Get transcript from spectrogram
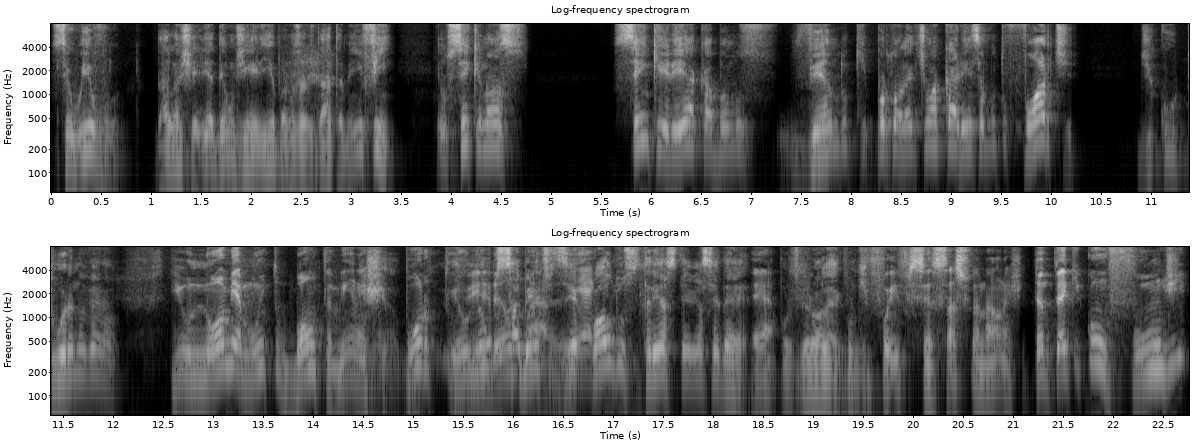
seu Ivo da lancheria deu um dinheirinho para nos ajudar também. Enfim, eu sei que nós, sem querer, acabamos vendo que Porto Alegre tinha uma carência muito forte de cultura no verão. E o nome é muito bom também, né? Che? Porto eu Verão não saberia te dizer Alegre. qual dos três teve essa ideia. É. Porto Verão Alegre. Porque foi sensacional, né? Tanto é que confunde,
